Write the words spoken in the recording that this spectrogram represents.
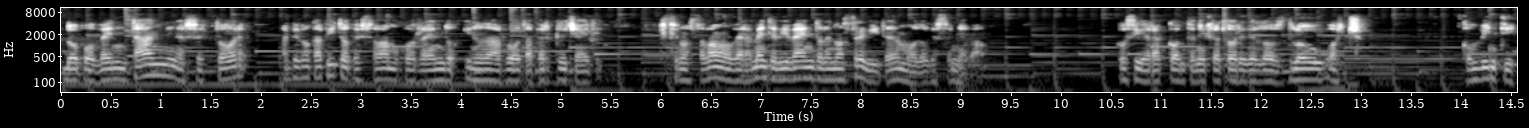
Dopo vent'anni nel settore abbiamo capito che stavamo correndo in una ruota per criceti e che non stavamo veramente vivendo le nostre vite nel modo che sognavamo. Così raccontano i creatori dello Slow Watch, convinti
